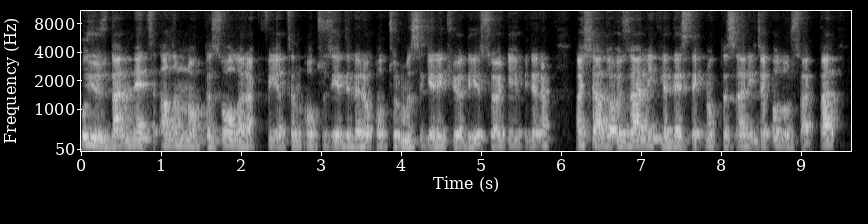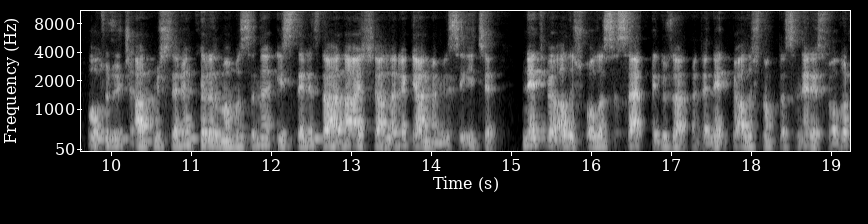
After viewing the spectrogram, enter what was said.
Bu yüzden net alım noktası olarak fiyatın 37'lere oturması gerekiyor diye söyleyebilirim. Aşağıda özellikle destek noktası arayacak olursak da 33-60'ların kırılmamasını isteriz daha da aşağılara gelmemesi için. Net bir alış olası sert bir düzeltmede net bir alış noktası neresi olur?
